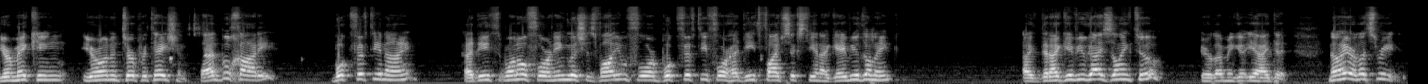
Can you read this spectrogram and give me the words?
you're making your own interpretation. Sahih Bukhari, book 59, hadith 104 in English is volume 4, book 54, hadith 516. I gave you the link. Uh, did I give you guys the link too? Here, let me get. Yeah, I did. Now here, let's read.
